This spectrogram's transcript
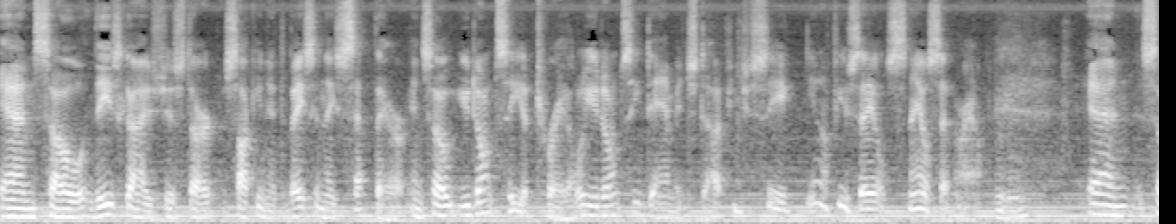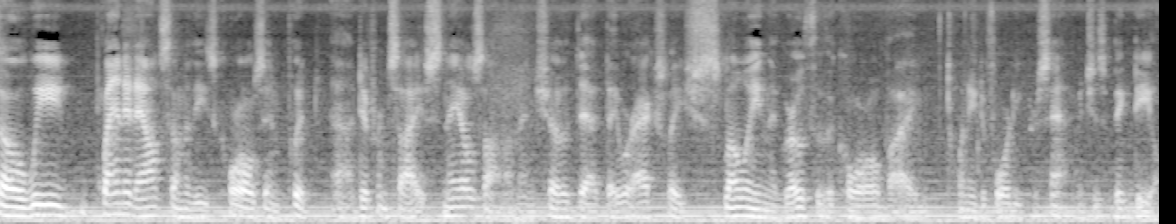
And so these guys just start sucking at the base and they sit there. And so you don't see a trail, you don't see damaged stuff, you just see, you know, a few snails, snails sitting around. Mm-hmm. And so we planted out some of these corals and put uh, different sized snails on them and showed that they were actually slowing the growth of the coral by 20 to 40 percent, which is a big deal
